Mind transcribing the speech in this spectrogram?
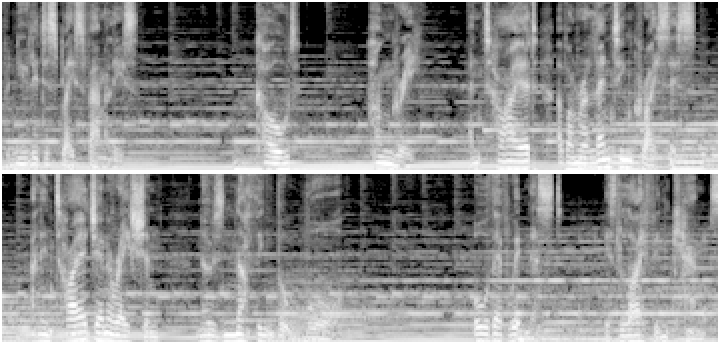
for newly displaced families. Cold, hungry, and tired of unrelenting crisis, an entire generation knows nothing but war. All they've witnessed is life in camps,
